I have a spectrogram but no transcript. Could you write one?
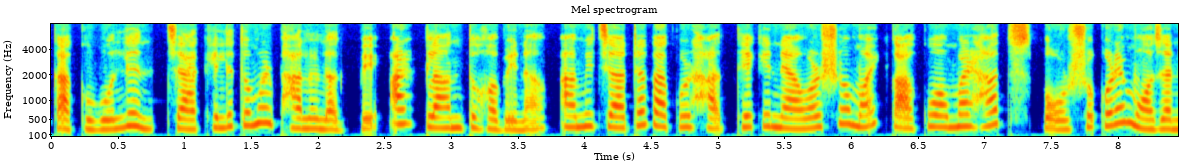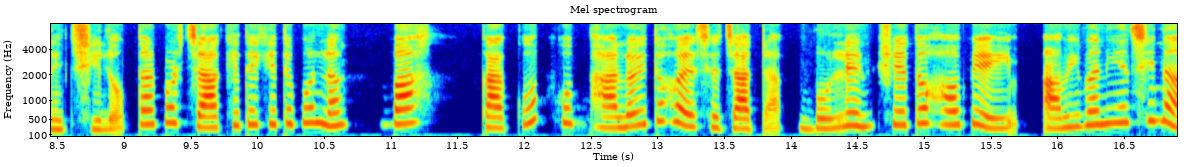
কাকু বললেন, চা খেলে তোমার ভালো লাগবে। আর ক্লান্ত হবে না। আমি চাটা কাকুর হাত থেকে নেওয়ার সময় কাকু আমার হাত স্পর্শ করে মজা নিচ্ছিল। তারপর চা খেতে খেতে বললাম, বাহ কাকু, খুব ভালোই তো হয়েছে চাটা। বললেন, সে তো হবেই, আমি বানিয়েছি না।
